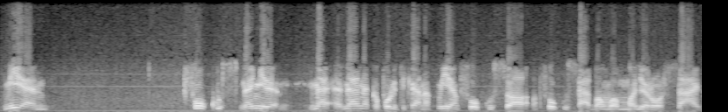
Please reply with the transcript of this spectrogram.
milyen fókusz, mennyire, ennek a politikának milyen fókusza, fókuszában van Magyarország,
